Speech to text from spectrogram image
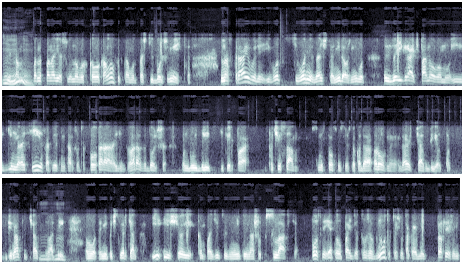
Mm-hmm. Там понавешали новых колоколов, их там вот почти больше месяца. Настраивали, и вот сегодня, значит, они должны вот заиграть по-новому и гимн России, соответственно, там что-то в полтора или в два раза дольше он будет длиться теперь по, по часам в том смысле, что когда ровно, да, час бьет, там, 12, час. 2, 3, вот, они по четвертям. И еще и композицию знаменитую нашу «Славься». После этого пойдет уже внутрь, то есть вот такое будет прослеживание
